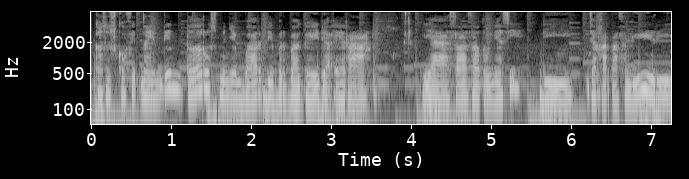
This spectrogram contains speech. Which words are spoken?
kasus COVID-19 terus menyebar di berbagai daerah Ya salah satunya sih di Jakarta sendiri.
